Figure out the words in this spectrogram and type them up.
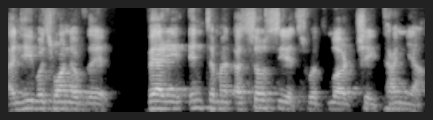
and he was one of the very intimate associates with Lord Chaitanya.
